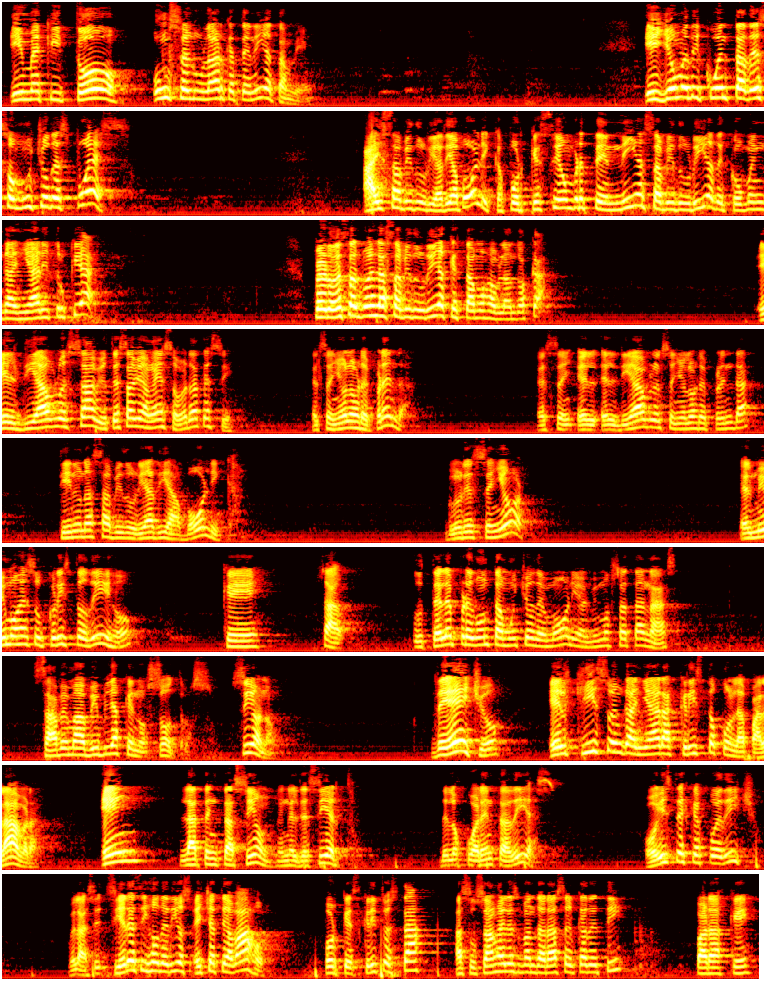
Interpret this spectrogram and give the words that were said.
y me quitó un celular que tenía también. Y yo me di cuenta de eso mucho después hay sabiduría diabólica, porque ese hombre tenía sabiduría de cómo engañar y truquear. Pero esa no es la sabiduría que estamos hablando acá. El diablo es sabio, ustedes sabían eso, ¿verdad que sí? El Señor los reprenda. El, diablo, el Señor los reprenda, tiene una sabiduría diabólica. Gloria al Señor. El mismo Jesucristo dijo que o sea, usted le pregunta a muchos demonios, el mismo Satanás sabe más Biblia que nosotros, ¿sí o no? De hecho, él quiso engañar a Cristo con la palabra en la tentación, en el desierto, de los 40 días. ¿Oíste que fue dicho? Si, si eres hijo de Dios, échate abajo, porque escrito está, a sus ángeles mandará cerca de ti para que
